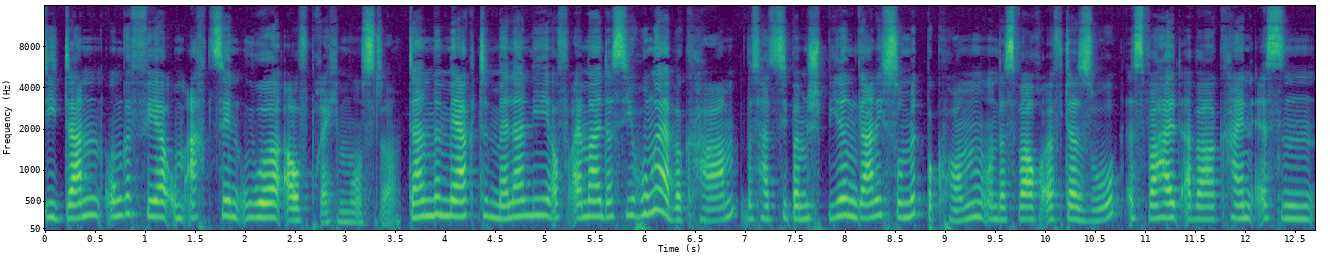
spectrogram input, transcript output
die dann ungefähr um 18 Uhr aufbrechen musste. Dann bemerkte Melanie auf einmal, dass sie Hunger bekam. Das hat sie beim Spielen gar nicht so mitbekommen und das war auch öfter so. Es war halt aber kein Essen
